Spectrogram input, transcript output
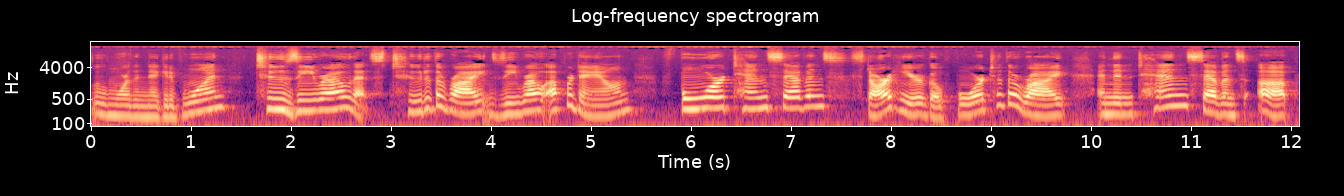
a little more than negative 1. 2, 0, that's 2 to the right, 0 up or down. 4 10 sevenths, start here, go 4 to the right, and then 10 sevenths up,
